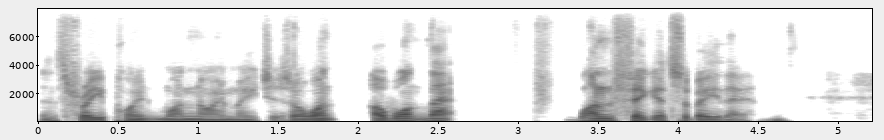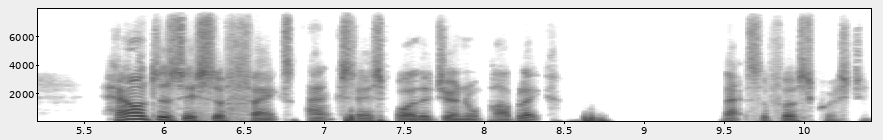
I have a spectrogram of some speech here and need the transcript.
than 3.19 meters. I want, I want that one figure to be there. How does this affect access by the general public? That's the first question.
